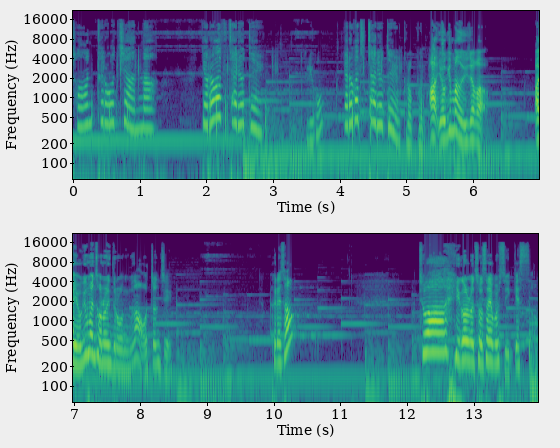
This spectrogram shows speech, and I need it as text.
전 들어오지 않아. 여러 가지 자료들, 그리고? 여러 가지 자료들. 그렇군. 아 여기만 의자가 아 여기만 전원이 들어오는구나? 어쩐지. 그래서? 좋아 이걸로 조사해볼 수 있겠어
